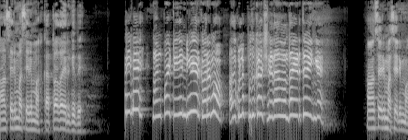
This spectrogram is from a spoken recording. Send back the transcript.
ஆ சரிம்மா சரிம்மா. கரெக்டாக தான் இருக்குது. நாங்கள் போயிட்டு நியூ இயர்க்கு வரோம் அதுக்குள்ளே புது கலெக்ஷன் ஏதாவது வந்தால் எடுத்து வைங்க. ஆ சரிம்மா சரிம்மா.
